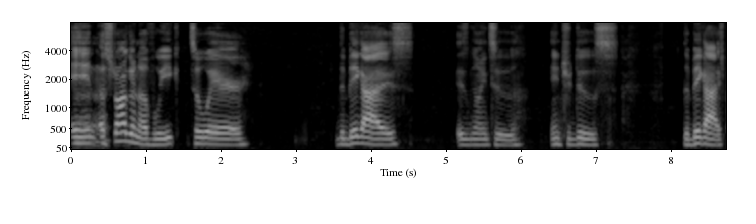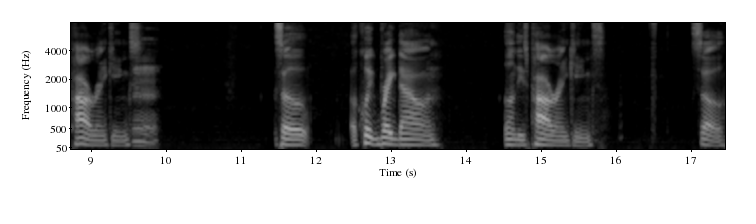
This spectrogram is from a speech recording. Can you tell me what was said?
and a Mhm. strong enough week to where the big eyes is going to introduce the big eyes power rankings. Mm, So a quick breakdown on these power rankings. So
